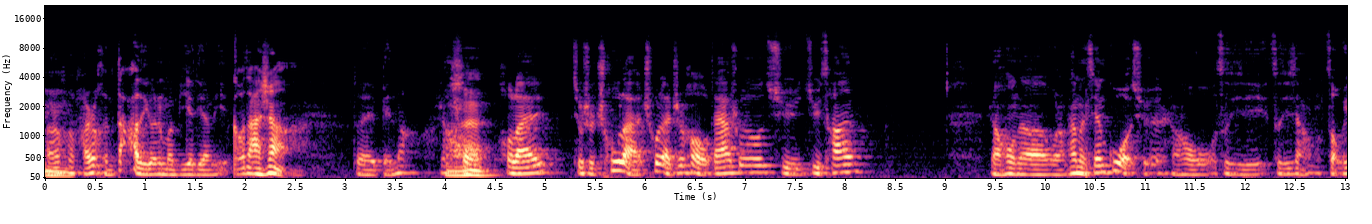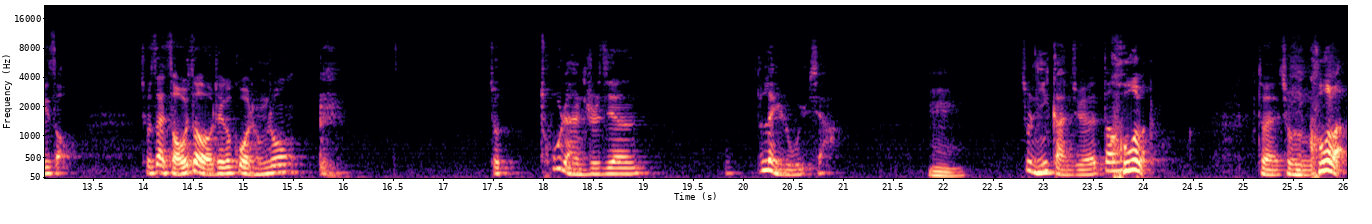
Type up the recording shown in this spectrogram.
反正还是很大的一个什么毕业典礼。高大上，对，别闹。然后嗯后来就是出来，出来之后，大家说去聚餐，然后呢，我让他们先过去，然后我自己自己想走一走，就在走一走这个过程中，就突然之间泪如雨下，嗯。就是你感觉当哭了，对，就是哭了，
